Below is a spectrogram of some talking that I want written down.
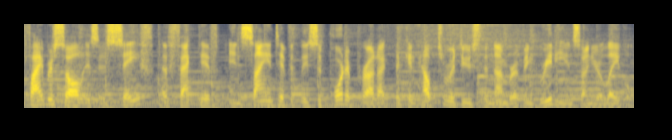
Fibersol is a safe, effective, and scientifically supported product that can help to reduce the number of ingredients on your label.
